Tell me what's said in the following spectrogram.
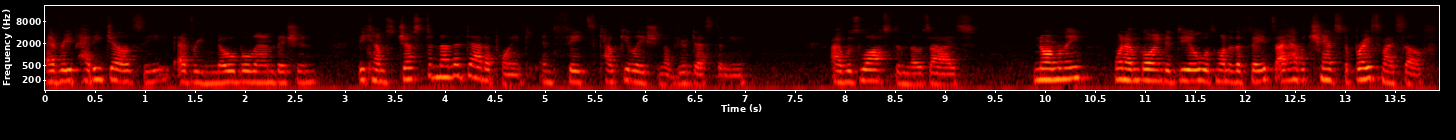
every petty jealousy, every noble ambition, becomes just another data point in fate's calculation of your destiny. I was lost in those eyes. Normally, when I'm going to deal with one of the fates, I have a chance to brace myself.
